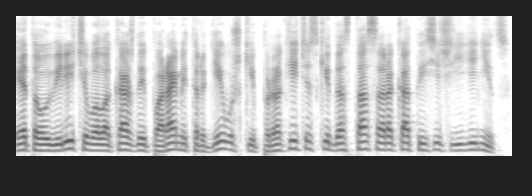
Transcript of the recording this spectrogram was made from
это увеличивало каждый параметр девушки практически до 140 тысяч единиц.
